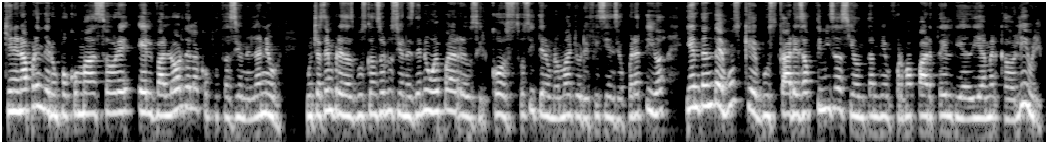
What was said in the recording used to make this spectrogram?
quieren aprender un poco más sobre el valor de la computación en la nube. Muchas empresas buscan soluciones de nube para reducir costos y tener una mayor eficiencia operativa y entendemos que buscar esa optimización también forma parte del día a día de Mercado Libre.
